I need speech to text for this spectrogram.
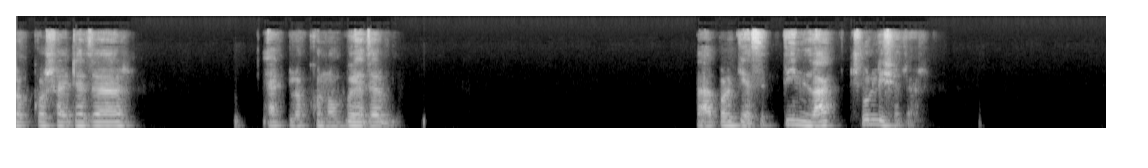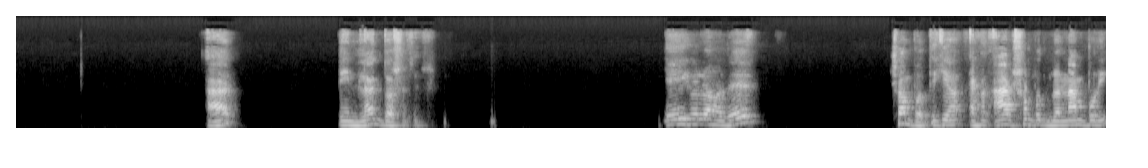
লক্ষ ষাট হাজার, এক লক্ষ নব্বই হাজার। তারপর কি আছে? তিন লাখ চল্লিশ হাজার। আর তিন লাখ দশ হাজার। এই হলো আমাদের সম্পদ। দেখি এখন আর সম্পদগুলোর নাম পড়ি।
